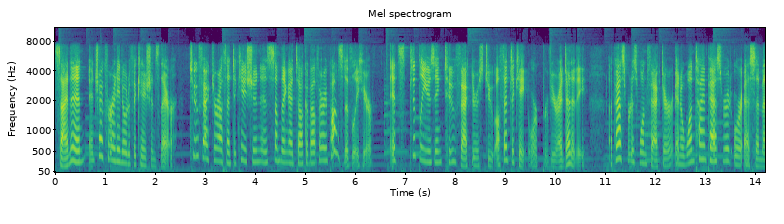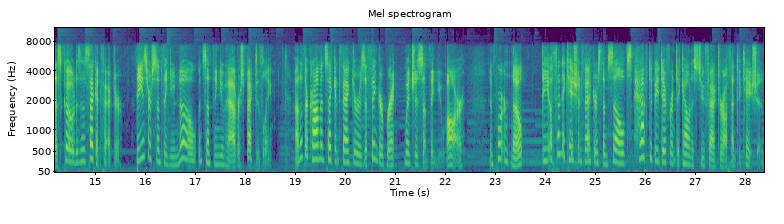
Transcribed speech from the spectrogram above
Sign in and check for any notifications there. Two factor authentication is something I talk about very positively here. It's simply using two factors to authenticate or prove your identity. A password is one factor, and a one time password or SMS code is a second factor. These are something you know and something you have, respectively. Another common second factor is a fingerprint, which is something you are. Important note the authentication factors themselves have to be different to count as two factor authentication.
